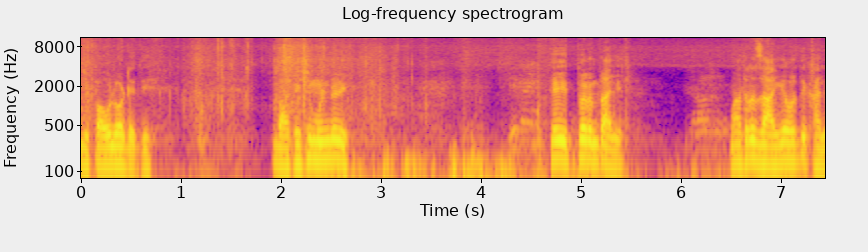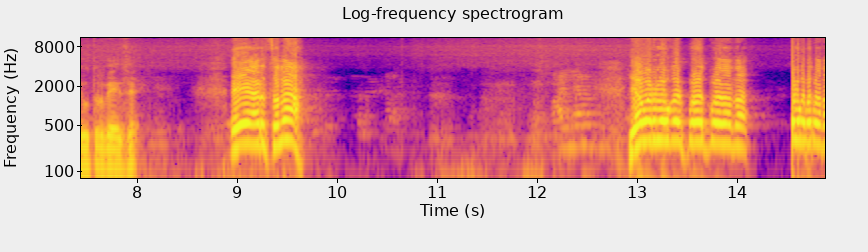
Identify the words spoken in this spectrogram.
जी पाऊलवाट आहे ती. बाकीची मंडळी हे इथपर्यंत आली. मात्र जागेवरती खाली उतरू द्यायचं आहे ए अरे चला यावर लवकर पळत पळत आता पळत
